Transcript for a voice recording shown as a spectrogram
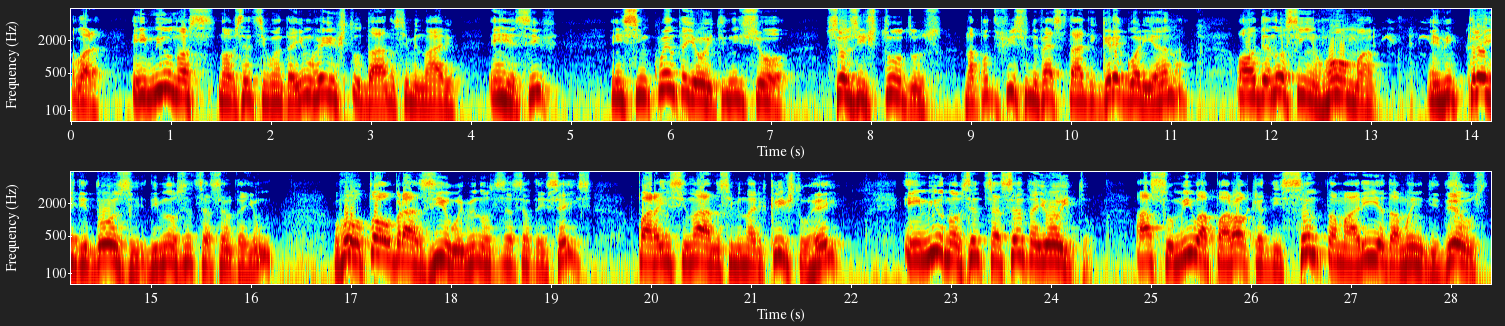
Agora, em 1951 veio estudar no seminário em Recife. Em 58 iniciou seus estudos na Pontifícia Universidade Gregoriana. Ordenou-se em Roma em 23 de 12 de 1961. Voltou ao Brasil em 1966 para ensinar no seminário Cristo Rei. Em 1968 assumiu a paróquia de Santa Maria da Mãe de Deus,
